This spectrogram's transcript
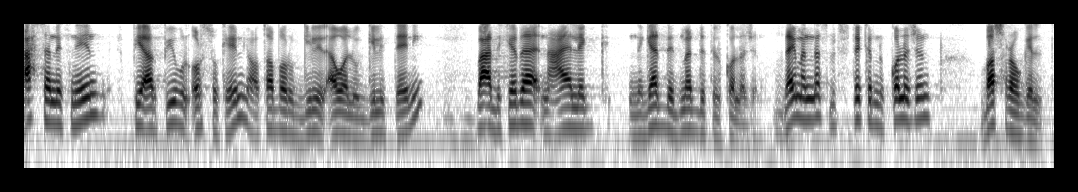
أحسن اتنين PRP وال Orthokine يعتبروا الجيل الأول والجيل الثاني بعد كده نعالج نجدد مادة الكولاجين. دايما الناس بتفتكر إن الكولاجين بشرة وجلد.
